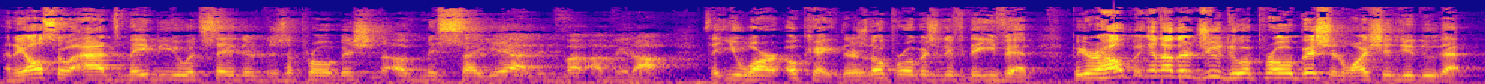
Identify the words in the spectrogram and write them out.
and he also adds maybe you would say that there's a prohibition of misayeh lidvar avira, that you are, okay, there's no prohibition if the iver, but you're helping another Jew do a prohibition. Why should you do that?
